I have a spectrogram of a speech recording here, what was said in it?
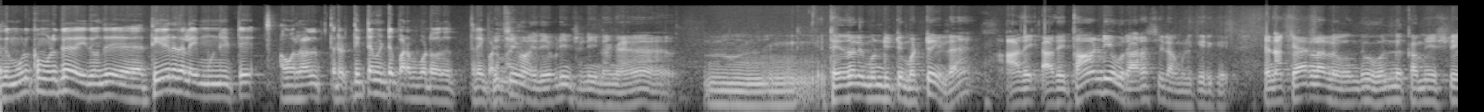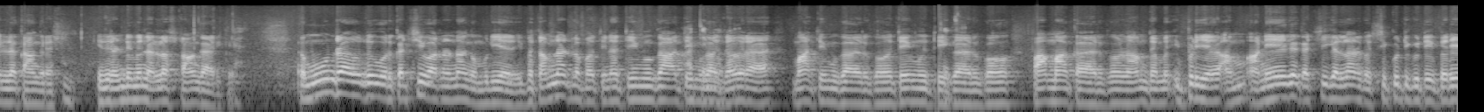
இது முழுக்க முழுக்க இது வந்து தேர்தலை முன்னிட்டு அவங்களால் திட்டமிட்டு பரப்பப்பட்ட ஒரு திரைப்படம் நிச்சயமா இது எப்படின்னு சொன்னீங்கன்னாங்க தேர்தலை முன்னிட்டு மட்டும் இல்லை அதை அதை தாண்டிய ஒரு அரசியல் அவங்களுக்கு இருக்குது ஏன்னா கேரளாவில் வந்து ஒன்று கம்யூனிஸ்ட் இல்லை காங்கிரஸ். இது ரெண்டுமே நல்லா ஸ்ட்ராங்காக இருக்குது மூன்றாவது ஒரு கட்சி வரணும்னா அங்கே முடியாது. இப்போ தமிழ்நாட்டில் பார்த்தீங்கன்னா திமுக அதிமுக தவிர மதிமுக இருக்கும் தேமுதிக இருக்கும் பாமக இருக்கும் நாம் தமிழ் இப்படி அம் அநேக கட்சிகள்லாம் இருக்கும். குட்டி குட்டி பெரிய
